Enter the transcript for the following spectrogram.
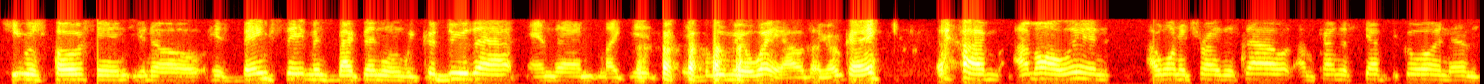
He was posting, you know, his bank statements back then when we could do that, and then like it, it blew me away. I was like, okay, I'm I'm all in. I want to try this out. I'm kind of skeptical, and then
